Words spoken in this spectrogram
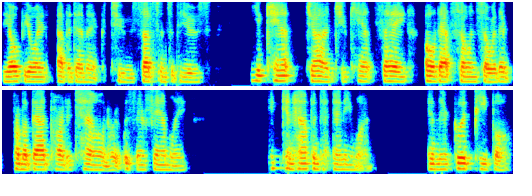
the opioid epidemic, to substance abuse. You can't judge. You can't say, oh, that's so and so, or they're from a bad part of town, or it was their family. It can happen to anyone. And they're good people.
